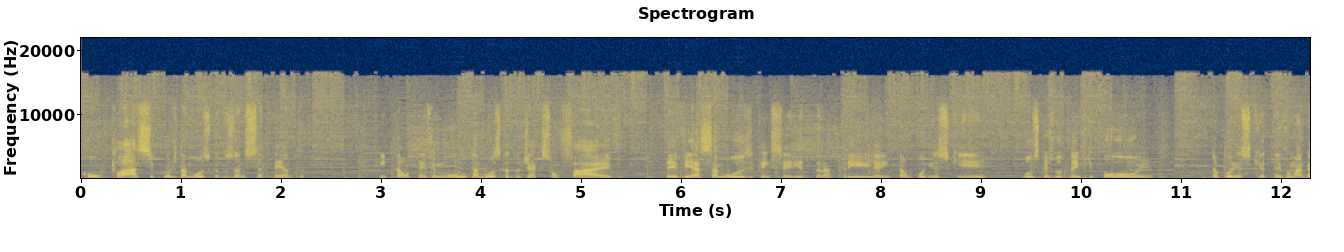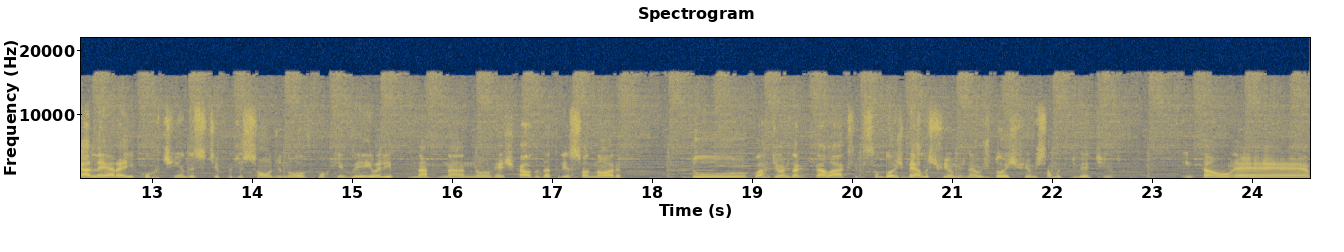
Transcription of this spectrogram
com clássicos da música dos anos 70. Então teve muita música do Jackson 5, teve essa música inserida na trilha, então por isso que músicas do David Bowie. Então por isso que teve uma galera aí curtindo esse tipo de som de novo, porque veio ali na, na, no rescaldo da trilha sonora do Guardiões da Galáxia, que são dois belos filmes, né? Os dois filmes são muito divertidos. Então, é...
